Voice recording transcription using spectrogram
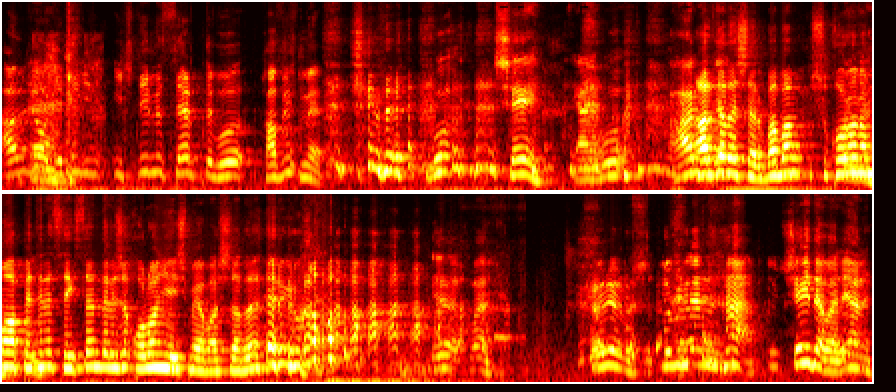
amca o geçen içtiğimiz sertti bu hafif mi? Şimdi bu şey yani bu harbiden arkadaşlar babam şu korona muhabbetine 80 derece kolonya içmeye başladı. Her gün kafa- Evet, var. Görüyor musun? Öbürlerinin ha şey de var yani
